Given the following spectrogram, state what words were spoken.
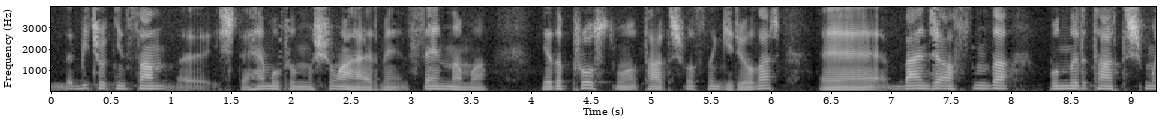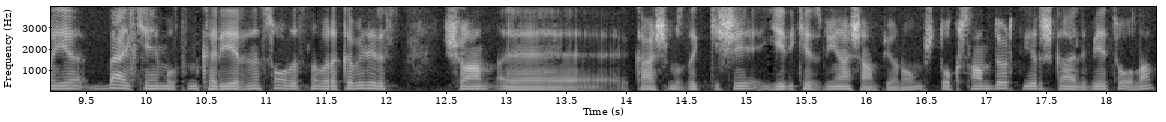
Birçok insan e, işte Hamilton mı, Schumacher mi, Senna mı, ya da Prost mu tartışmasına giriyorlar. E, bence aslında bunları tartışmayı belki Hamilton kariyerinin sonrasına bırakabiliriz. Şu an e, karşımızdaki kişi 7 kez dünya şampiyonu olmuş. 94 yarış galibiyeti olan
